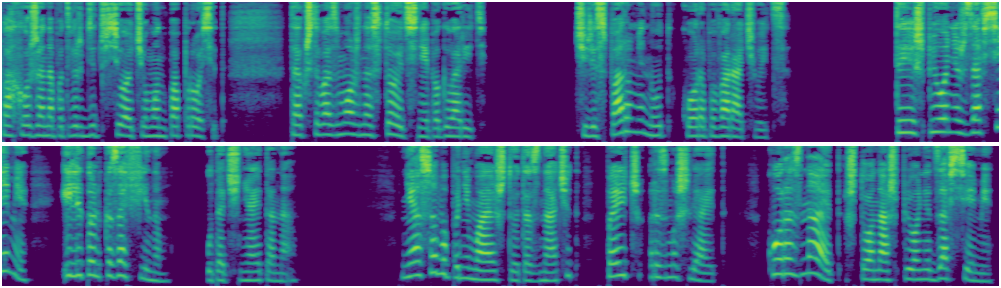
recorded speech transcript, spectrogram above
Похоже, она подтвердит все, о чем он попросит, так что, возможно, стоит с ней поговорить». Через пару минут Кора поворачивается. «Ты шпионишь за всеми или только за Фином?» — уточняет она. Не особо понимая, что это значит, Пейдж размышляет. Кора знает, что она шпионит за всеми,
